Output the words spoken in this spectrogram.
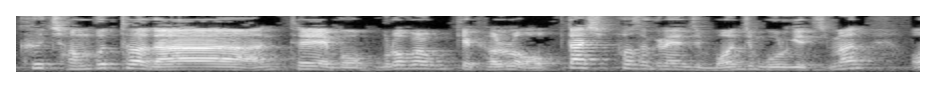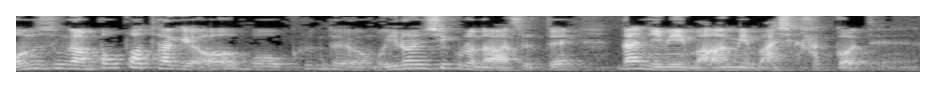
그 전부터 나한테 뭐 물어볼 게 별로 없다 싶어서 그랬는지 뭔지 모르겠지만 어느 순간 뻣뻣하게 어 뭐 그런데요 뭐 이런 식으로 나왔을 때 난 이미 마음이 맛이 갔거든.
